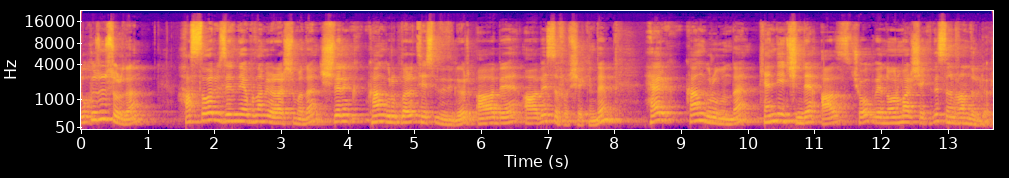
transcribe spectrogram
9. soruda hastalar üzerinde yapılan bir araştırmada kişilerin kan grupları tespit ediliyor. AB, AB0 şeklinde. Her kan grubunda kendi içinde az, çok ve normal şekilde sınıflandırılıyor.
